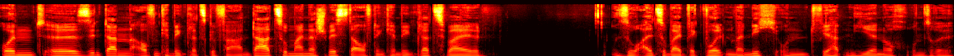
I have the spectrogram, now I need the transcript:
Und äh, sind dann auf den Campingplatz gefahren. Da zu meiner Schwester auf den Campingplatz, weil so allzu weit weg wollten wir nicht und wir hatten hier noch unsere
